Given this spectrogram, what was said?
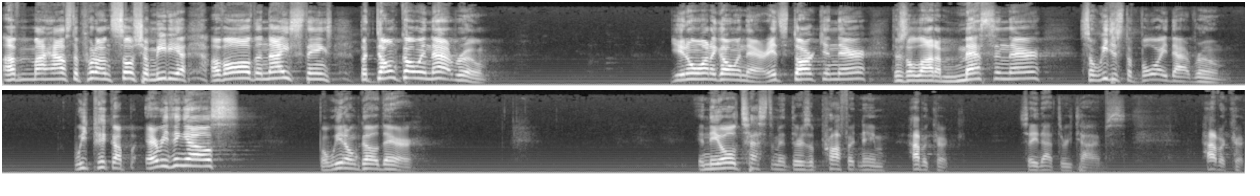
of my house to put on social media of all the nice things, but don't go in that room. You don't want to go in there. It's dark in there, there's a lot of mess in there. So we just avoid that room. We pick up everything else, but we don't go there. In the Old Testament, there's a prophet named Habakkuk. Say that three times. Habakkuk.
